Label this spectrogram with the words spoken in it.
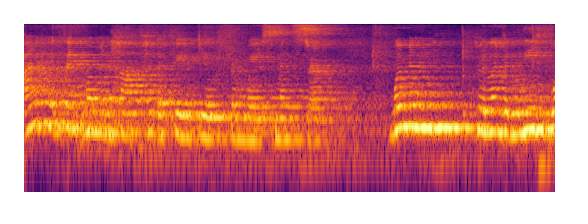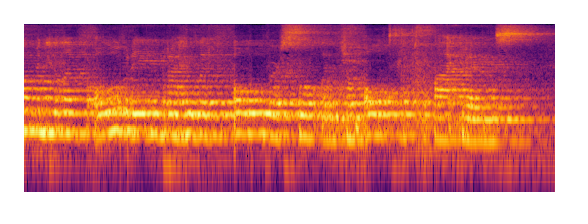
I don't think women have had a fair deal from Westminster. Women who live in Leith, women who live all over Edinburgh, who live all over Scotland from all types of backgrounds.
